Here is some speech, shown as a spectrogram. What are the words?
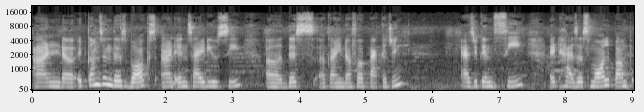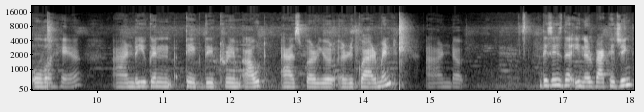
And uh, it comes in this box. And inside you see uh, this uh, kind of a packaging. As you can see it has a small pump over here. And you can take the cream out as per your requirement. And uh, this is the inner packaging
